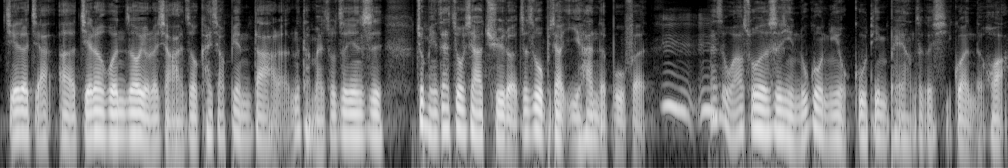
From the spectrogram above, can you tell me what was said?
结了家，呃，结了婚之后有了小孩之后，开销变大了。那坦白说这件事就没再做下去了，这是我比较遗憾的部分。嗯嗯。但是我要说的事情，如果你有固定培养这个习惯的话，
